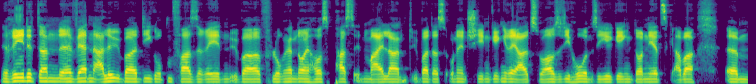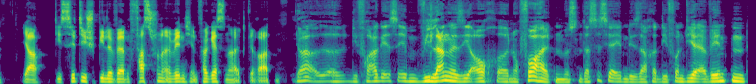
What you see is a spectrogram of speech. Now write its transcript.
redet, dann äh, werden alle über die Gruppenphase reden, über Florian Neuhaus Pass in Mailand, über das Unentschieden gegen Real zu Hause, die hohen Siege gegen Donetsk. Aber ähm, ja, die City-Spiele werden fast schon ein wenig in Vergessenheit geraten. Ja, äh, die Frage ist eben, wie lange sie auch äh, noch vorhalten müssen. Das ist ja eben die Sache. Die von dir erwähnten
